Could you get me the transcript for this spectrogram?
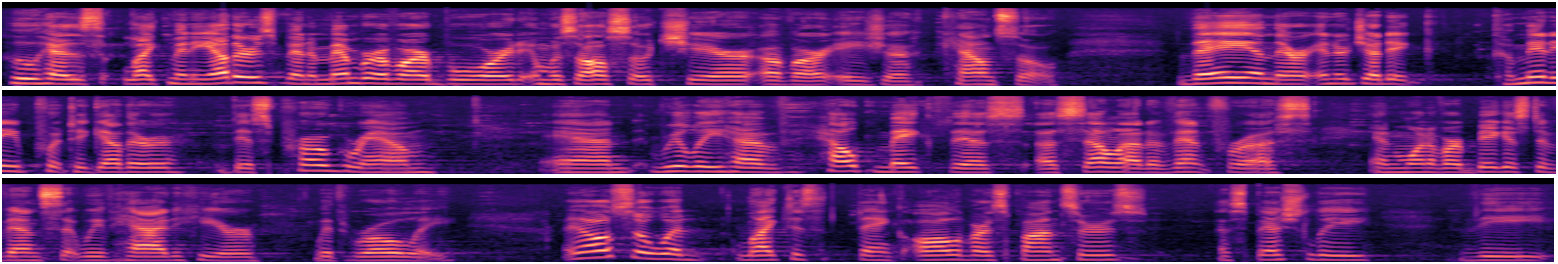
who has, like many others, been a member of our board and was also chair of our Asia Council. They and their energetic committee put together this program and really have helped make this a sellout event for us and one of our biggest events that we've had here with ROLI. I also would like to thank all of our sponsors, especially the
